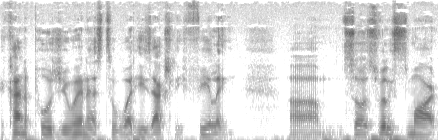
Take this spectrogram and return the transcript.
it kind of pulls you in as to what he's actually feeling. Um, so it's really smart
